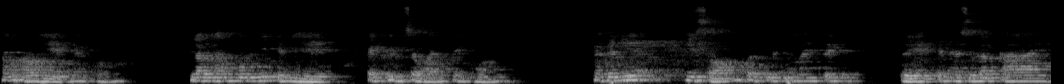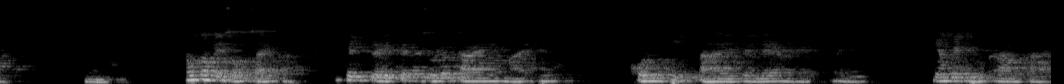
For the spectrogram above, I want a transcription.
ต้องเอาเหตุและผล เราทำบุญนี่เป็นเหตุไปขึ้นสวรรค์เป็นผลแต่ทีนี้ที่สองก็คือทำไมเป็นเปรตเป็นอสุรกายเขาก็ไม่สงสัยว่า เป็นเปรตเป็นอสุรกายหมายถึงคนที่ตายไปแล้วเนี่ยยังไม่ถึงคราวตาย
